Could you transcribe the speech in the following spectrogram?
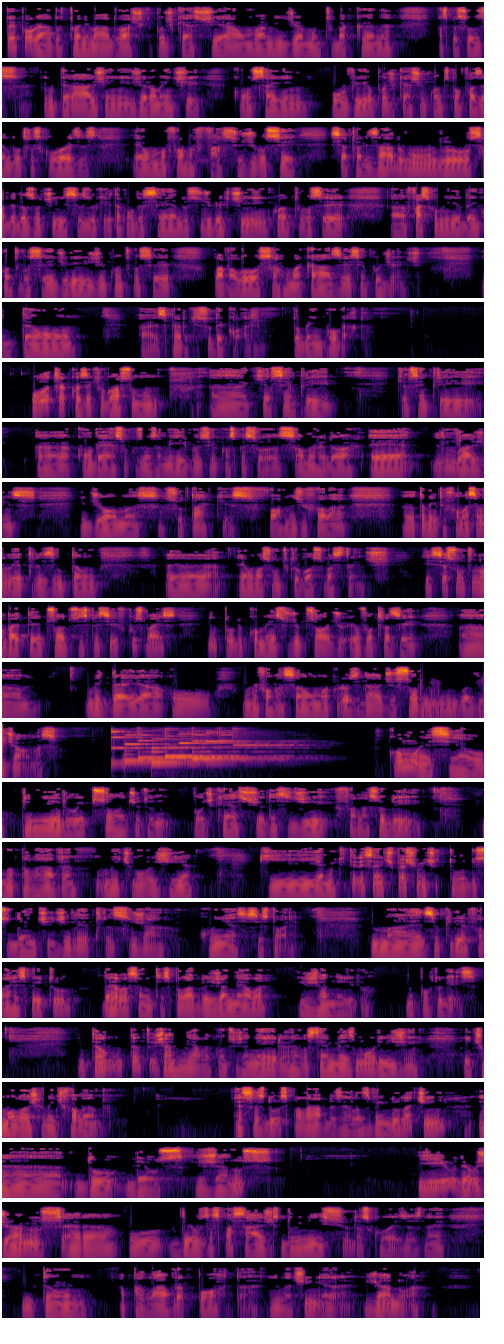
Estou empolgado, estou animado. Acho que podcast é uma mídia muito bacana. As pessoas interagem e geralmente conseguem ouvir um podcast enquanto estão fazendo outras coisas. É uma forma fácil de você se atualizar do mundo, saber das notícias, do que está acontecendo, se divertir enquanto você uh, faz comida, enquanto você dirige, enquanto você lava louça, arruma a casa e assim por diante. Então, uh, espero que isso decole. Estou bem empolgado. Outra coisa que eu gosto muito, uh, que eu sempre, que eu sempre uh, converso com os meus amigos e com as pessoas ao meu redor, é linguagens, idiomas, sotaques, formas de falar. Uh, também tenho formação em letras, então é um assunto que eu gosto bastante. Esse assunto não vai ter episódios específicos, mas em todo começo de episódio eu vou trazer uma ideia ou uma informação, uma curiosidade sobre línguas e idiomas. Como esse é o primeiro episódio do podcast, eu decidi falar sobre uma palavra, uma etimologia que é muito interessante, praticamente todo estudante de letras já conhece essa história. Mas eu queria falar a respeito da relação entre as palavras janela e janeiro no português. Então, tanto janela quanto janeiro, elas têm a mesma origem, etimologicamente falando. Essas duas palavras elas vêm do latim, uh, do deus Janus. E o deus Janus era o deus das passagens, do início das coisas, né? Então, a palavra porta em latim era janua.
